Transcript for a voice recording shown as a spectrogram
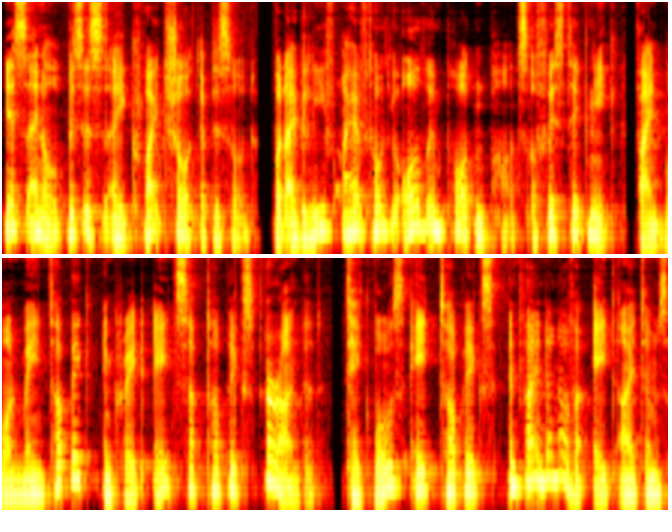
Yes, I know, this is a quite short episode, but I believe I have told you all the important parts of this technique. Find one main topic and create 8 subtopics around it. Take those 8 topics and find another 8 items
